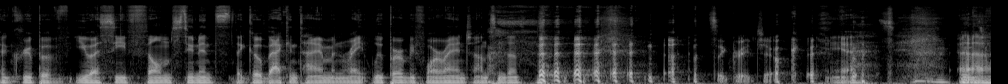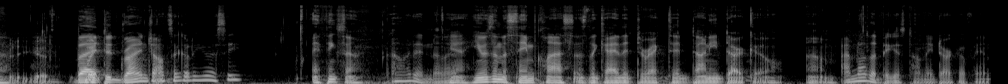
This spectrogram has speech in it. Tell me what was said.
a group of USC film students that go back in time and write Looper before Rian Johnson does. That's a great joke. yeah, That's Uh, pretty good. but- Wait, did Rian Johnson go to USC? I think so. Oh, I didn't know that. Yeah, he was in the same class as the guy that directed Donnie Darko. Um, I'm not the biggest Donnie Darko fan,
